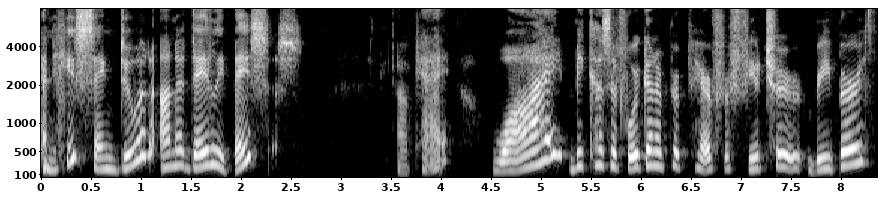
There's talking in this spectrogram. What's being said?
And he's saying do it on a daily basis. Okay? Why? Because if we're going to prepare for future rebirth,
